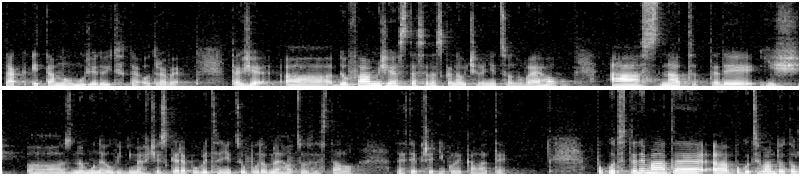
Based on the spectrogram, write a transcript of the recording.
tak i tam může dojít k té otravě. Takže eh, doufám, že jste se dneska naučili něco nového a snad tedy již znovu neuvidíme v České republice něco podobného, co se stalo tehdy před několika lety. Pokud tedy máte, pokud se vám toto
